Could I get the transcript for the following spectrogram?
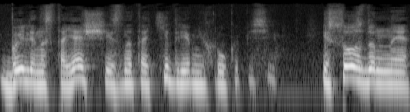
были настоящие знатоки древних рукописей. И созданные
